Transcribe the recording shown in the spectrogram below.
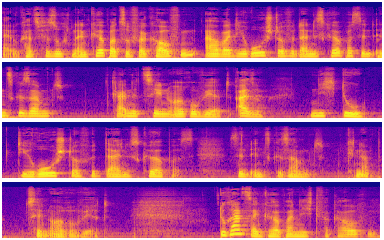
Ja, du kannst versuchen, deinen Körper zu verkaufen, aber die Rohstoffe deines Körpers sind insgesamt keine 10 Euro wert. Also, nicht du, die Rohstoffe deines Körpers sind insgesamt knapp 10 Euro wert. Du kannst deinen Körper nicht verkaufen.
